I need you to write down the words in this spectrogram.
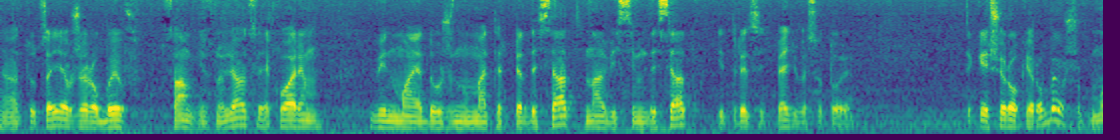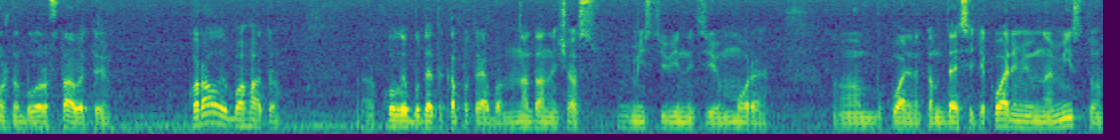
Е, То це я вже робив сам із нуля цей акваріум. Він має довжину 1,50 м на 80 і 35 висотою. Такий широкий робив, щоб можна було розставити корали багато, коли буде така потреба. На даний час в місті Вінниці море е, буквально там 10 акваріумів на місто,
